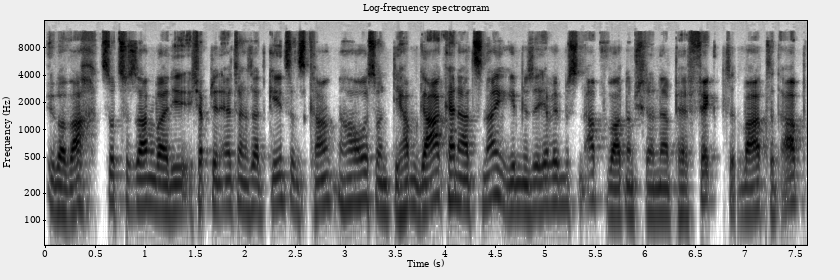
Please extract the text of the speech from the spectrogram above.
überwacht sozusagen, weil die, ich habe den Eltern gesagt, gehen Sie ins Krankenhaus und die haben gar keine Arznei gegeben. Die sagen, ja, wir müssen abwarten. Dann habe ich gesagt, na perfekt, wartet ab.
